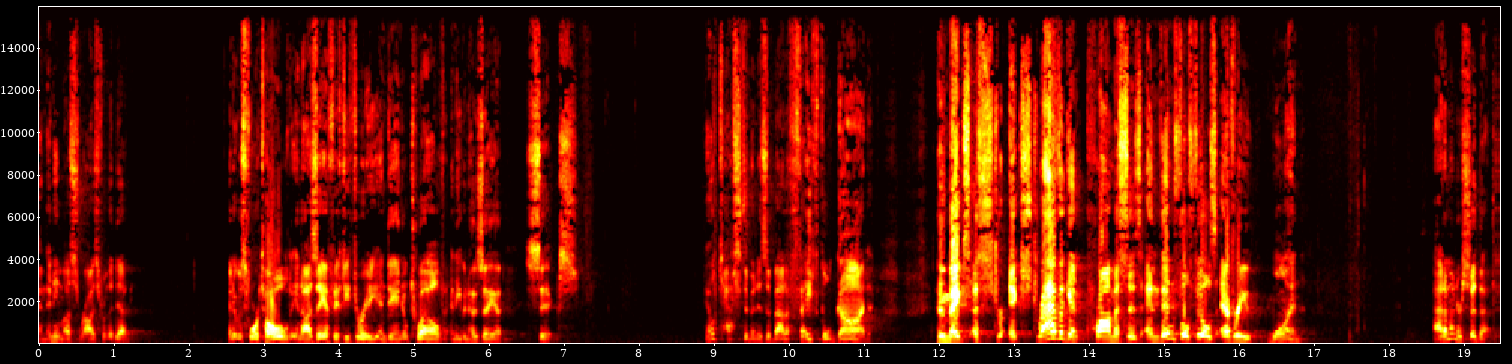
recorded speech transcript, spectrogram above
And then he must rise from the dead. And it was foretold in Isaiah 53 and Daniel 12 and even Hosea 6. The Old Testament is about a faithful God who makes extravagant promises and then fulfills every one. Adam understood that.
